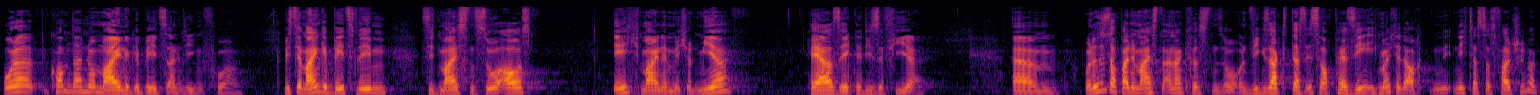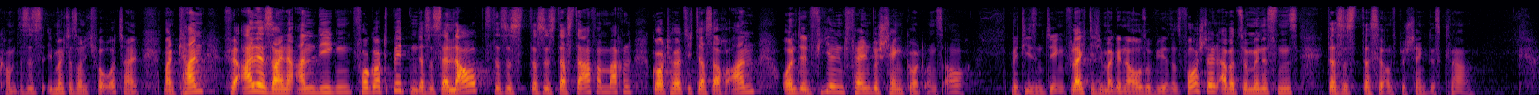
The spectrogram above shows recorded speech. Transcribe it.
oder kommen da nur meine Gebetsanliegen vor? Wisst ihr, mein Gebetsleben sieht meistens so aus, ich meine mich und mir, Herr, segne diese vier. Ähm, und das ist auch bei den meisten anderen Christen so. Und wie gesagt, das ist auch per se, ich möchte da auch nicht, dass das falsch rüberkommt. Das ist, ich möchte das auch nicht verurteilen. Man kann für alle seine Anliegen vor Gott bitten. Das ist erlaubt, das, ist, das, ist, das darf man machen. Gott hört sich das auch an und in vielen Fällen beschenkt Gott uns auch. Mit diesen Dingen. Vielleicht nicht immer genauso, wie wir uns das vorstellen, aber zumindest, dass, es, dass er uns beschenkt, ist klar.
